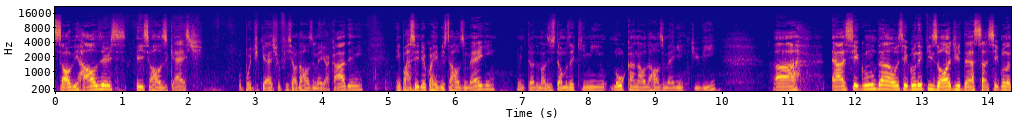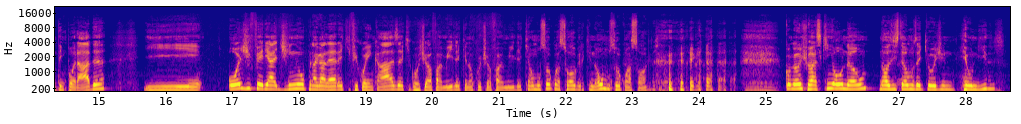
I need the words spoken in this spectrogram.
Salve Housers, esse é o Housecast, o podcast oficial da House Mag Academy, em parceria com a revista House Mag. No entanto, nós estamos aqui no canal da House Mag TV. Ah, é a segunda, o segundo episódio dessa segunda temporada e hoje feriadinho pra galera que ficou em casa, que curtiu a família, que não curtiu a família, que almoçou com a sogra, que não almoçou com a sogra. Comeu um churrasquinho ou não, nós estamos aqui hoje reunidos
